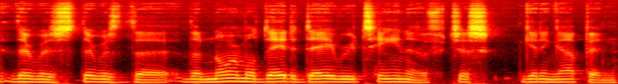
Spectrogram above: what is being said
there was there was the the normal day to day routine of just getting up and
